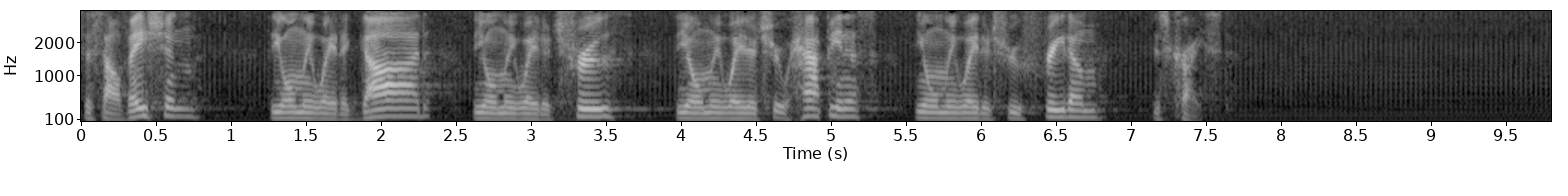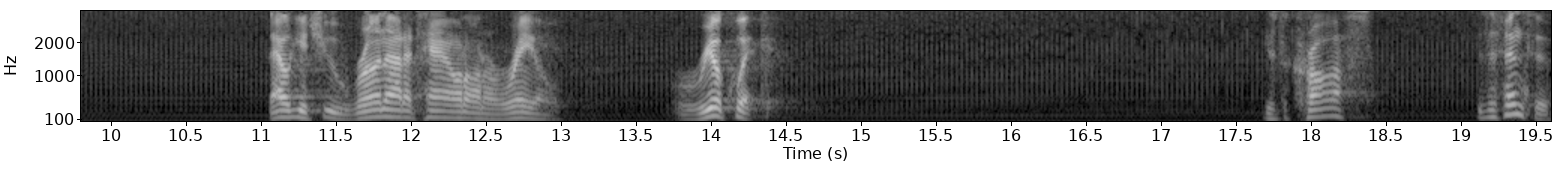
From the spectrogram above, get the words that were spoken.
to salvation the only way to God, the only way to truth, the only way to true happiness, the only way to true freedom is Christ. That'll get you run out of town on a rail real quick. Because the cross is offensive.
